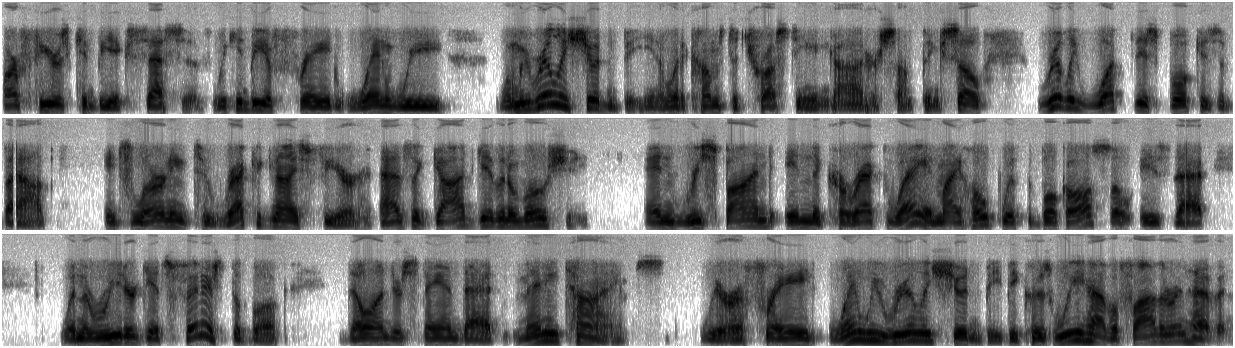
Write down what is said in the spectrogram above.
our fears can be excessive. We can be afraid when we when we really shouldn't be, you know, when it comes to trusting in God or something. So really what this book is about, it's learning to recognize fear as a God-given emotion and respond in the correct way. And my hope with the book also is that when the reader gets finished the book, they'll understand that many times we're afraid when we really shouldn't be because we have a Father in heaven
